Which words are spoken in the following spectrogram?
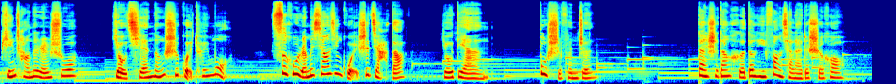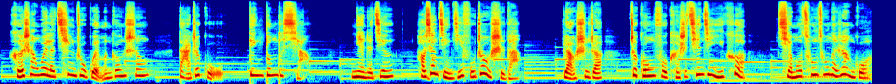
平常的人说，有钱能使鬼推磨，似乎人们相信鬼是假的，有点不十分真。但是当河灯一放下来的时候，和尚为了庆祝鬼门更生，打着鼓，叮咚的响，念着经，好像紧急符咒似的，表示着这功夫可是千金一刻。且莫匆匆的让过，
